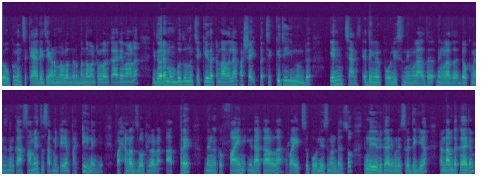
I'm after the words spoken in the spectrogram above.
ഡോക്യുമെന്റ്സ് ക്യാരി ചെയ്യണം എന്നുള്ളത് നിർബന്ധമായിട്ടുള്ള ഒരു കാര്യമാണ്. ഇതുവരെ മുമ്പ് ഇതൊന്നും ചെക്ക് ചെയ്തിട്ടുണ്ടായിരുന്നില്ല. പക്ഷേ ഇപ്പം ചെക്ക് ചെയ്യുന്നുണ്ട്. എൻ ചാൻസ് ഏതെങ്കിലും പോലീസ് നിങ്ങളത് നിങ്ങളത് ഡോക്യുമെന്റ്സ് നിങ്ങൾക്ക് ആ സമയത്ത് സബ്മിറ്റ് ചെയ്യാൻ പറ്റിയില്ലെങ്കിൽ ഫൈവ് ഹൺഡ്രഡ് സ്ലോട്ടിലുള്ള അത്രേ നിങ്ങൾക്ക് ഫൈൻ ഈടാക്കാനുള്ള റൈറ്റ്സ് പോലീസിനുണ്ട്. സോ നിങ്ങൾ ഈ ഒരു കാര്യം കൂടി ശ്രദ്ധിക്കുക. രണ്ടാമത്തെ കാര്യം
